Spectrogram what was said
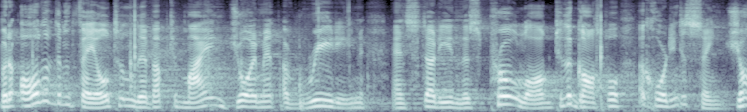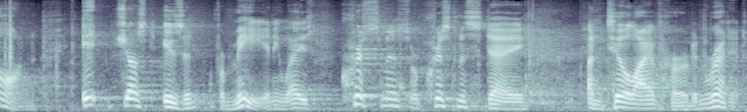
but all of them fail to live up to my enjoyment of reading and studying this prologue to the gospel according to St. John. It just isn't, for me anyways, Christmas or Christmas Day until I have heard and read it.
